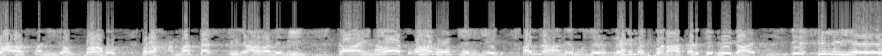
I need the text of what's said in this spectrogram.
باسنی اللہ رحمت للعالمین کائنات والوں کے لیے اللہ نے مجھے رحمت بنا کر کے بھیجا ہے. اس لیے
